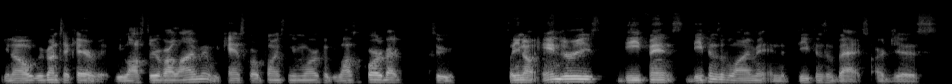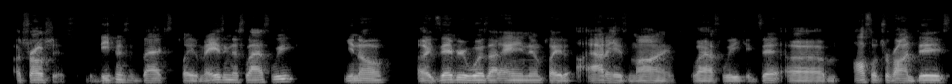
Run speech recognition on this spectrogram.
you know, we're going to take care of it. We lost three of our linemen. We can't score points anymore because we lost a quarterback too. So, you know, injuries, defense, defensive alignment, and the defensive backs are just atrocious. The defensive backs played amazing this last week. You know, uh, Xavier Woods out of A&M played out of his mind last week. Um, also, Trevon Diggs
